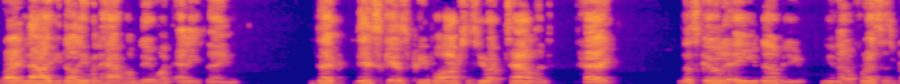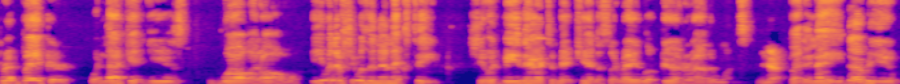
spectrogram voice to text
Right now you don't even have him doing anything. That this gives people options who have talent. Hey, let's go to AEW. You know, for instance, Britt Baker would not get used well at all, even if she was in NXT. She would be there to make Candice LeRae look good or other ones. Yeah. But in AEW,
